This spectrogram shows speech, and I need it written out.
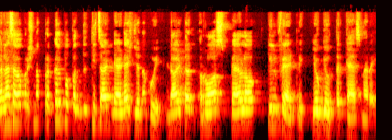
पन्नासावा प्रश्न प्रकल्प पद्धतीचा डॅडॅश जनक होय. डाल्टन रॉस पॅवलॉ किलफ्रॅट्रिक योग्य उत्तर काय असणार आहे?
